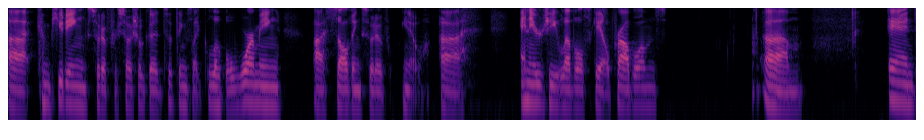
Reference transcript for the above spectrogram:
uh, computing sort of for social good. So things like global warming, uh, solving sort of you know uh, energy level scale problems. Um, and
